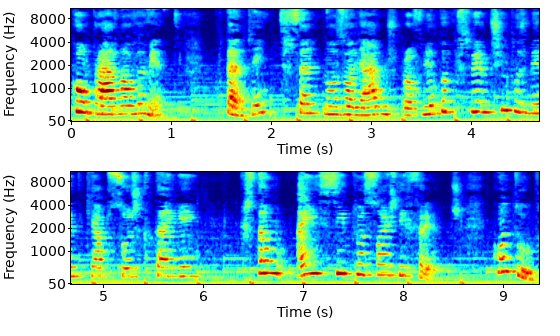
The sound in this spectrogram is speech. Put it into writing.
comprar novamente. Portanto, é interessante nós olharmos para o funil para percebermos simplesmente que há pessoas que têm, que estão em situações diferentes. Contudo,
